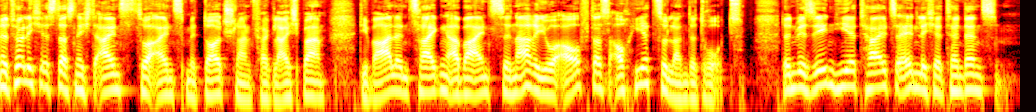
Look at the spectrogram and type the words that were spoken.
Natürlich ist das nicht eins zu eins mit Deutschland vergleichbar. Die Wahlen zeigen aber ein Szenario auf, das auch hierzulande droht. Denn wir sehen hier teils ähnliche Tendenzen.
